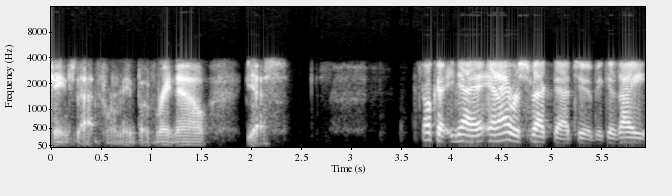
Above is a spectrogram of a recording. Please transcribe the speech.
change that for me, but right now, yes. Okay, yeah, and I respect that too because I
